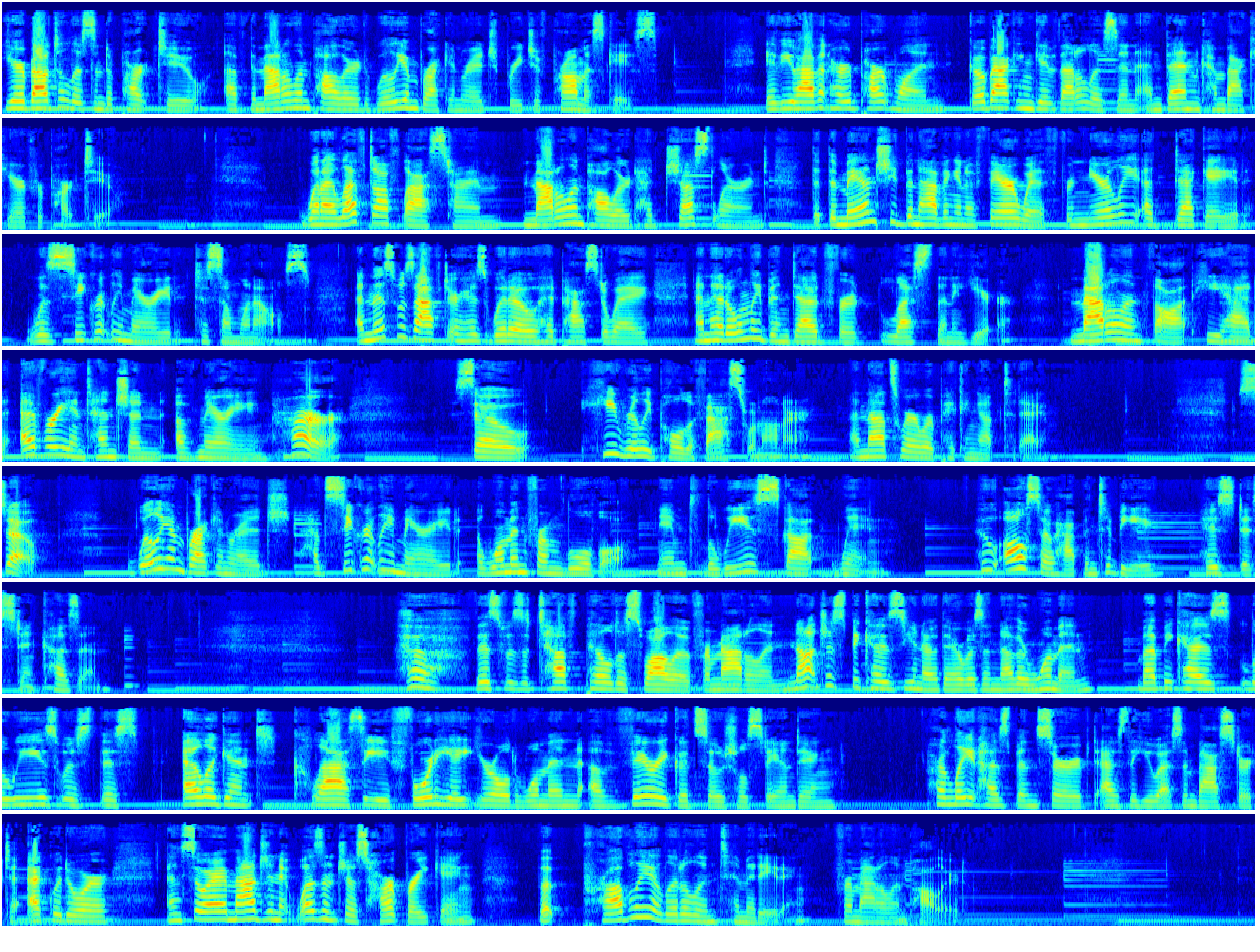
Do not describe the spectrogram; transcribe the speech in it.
You're about to listen to part two of the Madeline Pollard William Breckinridge breach of promise case. If you haven't heard part one, go back and give that a listen and then come back here for part two. When I left off last time, Madeline Pollard had just learned that the man she'd been having an affair with for nearly a decade was secretly married to someone else. And this was after his widow had passed away and had only been dead for less than a year. Madeline thought he had every intention of marrying her. So he really pulled a fast one on her. And that's where we're picking up today. So, William Breckinridge had secretly married a woman from Louisville named Louise Scott Wing, who also happened to be his distant cousin. this was a tough pill to swallow for Madeline, not just because, you know, there was another woman, but because Louise was this elegant, classy 48 year old woman of very good social standing. Her late husband served as the U.S. ambassador to Ecuador, and so I imagine it wasn't just heartbreaking, but probably a little intimidating for Madeline Pollard.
